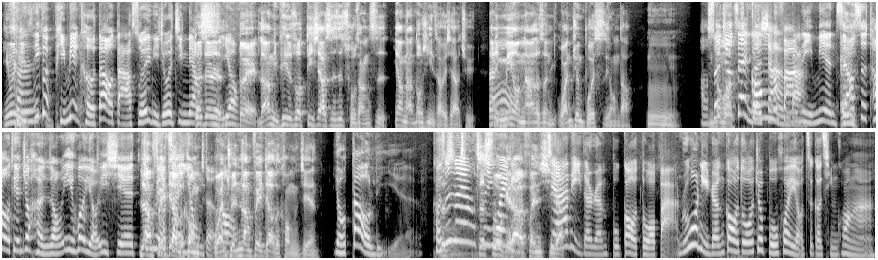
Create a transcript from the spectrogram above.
因为你一个平面可到达，所以你就会尽量使用。对，对，对，然后你譬如说地下室是储藏室，要拿东西你才会下去。那你没有拿的时候，你完全不会使用到。嗯。哦，所以就在你的想法里面，只要是透天，就很容易会有一些浪费掉的空间，完全浪费掉的空间。有道理耶，可是那样是因为你家里的人不够多吧？如果你人够多，就不会有这个情况啊。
